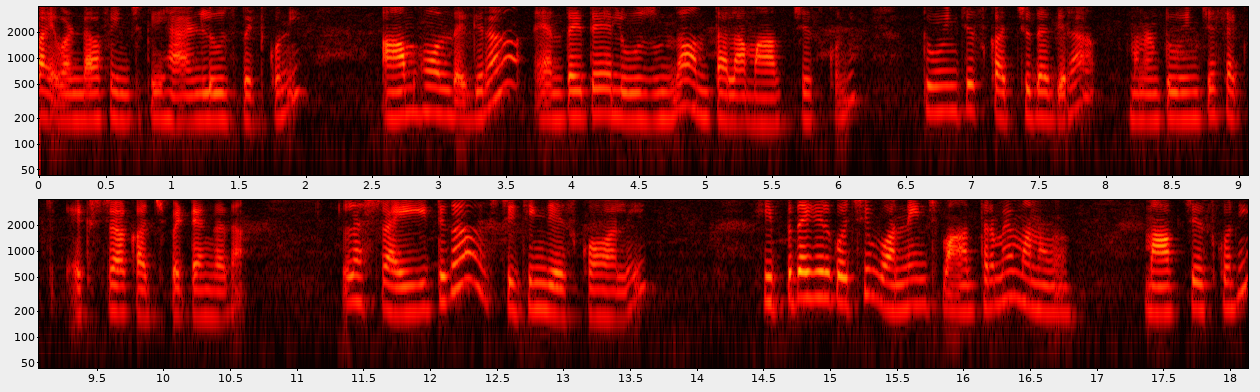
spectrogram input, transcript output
ఫైవ్ అండ్ హాఫ్ ఇంచ్కి హ్యాండ్ లూజ్ పెట్టుకొని ఆమ్ హోల్ దగ్గర ఎంతైతే లూజ్ ఉందో అంత అలా మార్క్ చేసుకొని టూ ఇంచెస్ ఖర్చు దగ్గర మనం టూ ఇంచెస్ ఎక్స్ట్రా ఖర్చు పెట్టాం కదా. అలా స్ట్రైట్గా స్టిచ్చింగ్ చేసుకోవాలి. హిప్ దగ్గరికి వచ్చి వన్ ఇంచ్ మాత్రమే మనం మార్క్ చేసుకొని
